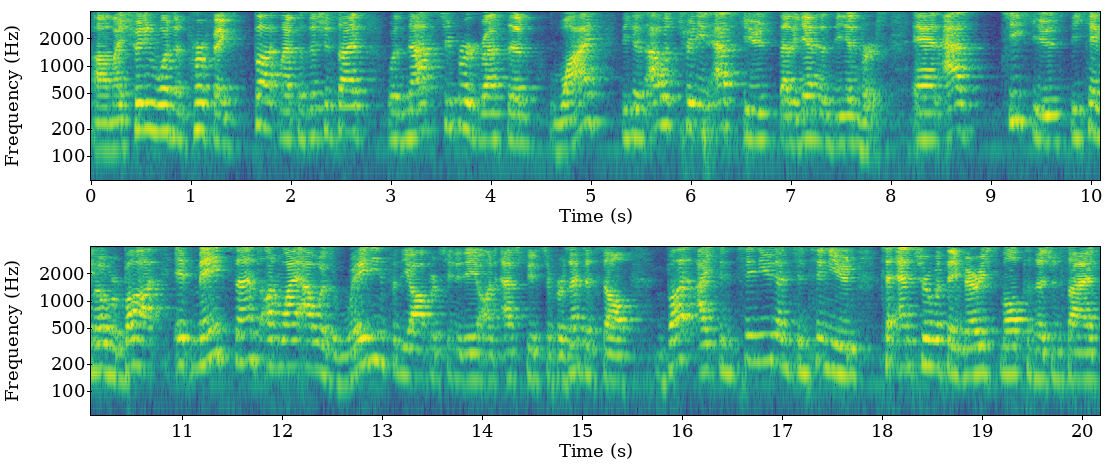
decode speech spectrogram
uh, my trading wasn't perfect, but my position size was not super aggressive. Why? Because I was trading SQs, that again is the inverse. And as TQs became overbought, it made sense on why I was waiting for the opportunity on SQs to present itself, but I continued and continued to enter with a very small position size,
